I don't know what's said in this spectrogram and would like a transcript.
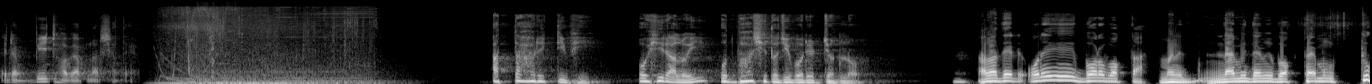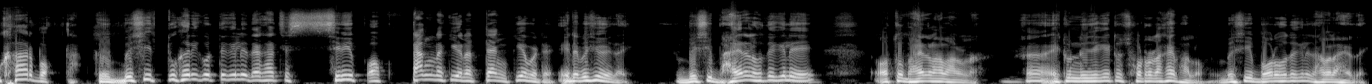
এটা বিট হবে আপনার সাথে। আত্মাহারিক টিভি অহির আলোই উদ্ভাসিত জীবনের জন্য। আমাদের অনেক বড় বক্তা মানে নামি দামি বক্তা এবং তুখার বক্তা। তো বেশি তুখারি করতে গেলে দেখা যাচ্ছে স্লিপ অফ টাং না কি না ট্যাং কি হবে এটা? এটা বেশি হয়ে যায়। বেশি ভাইরাল হতে গেলে অত ভাইরাল হওয়া ভালো না। হ্যাঁ একটু নিজেকে একটু ছোট রাখাই ভালো। বেশি বড় হতে গেলে ঝামেলা হয়ে যায়।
